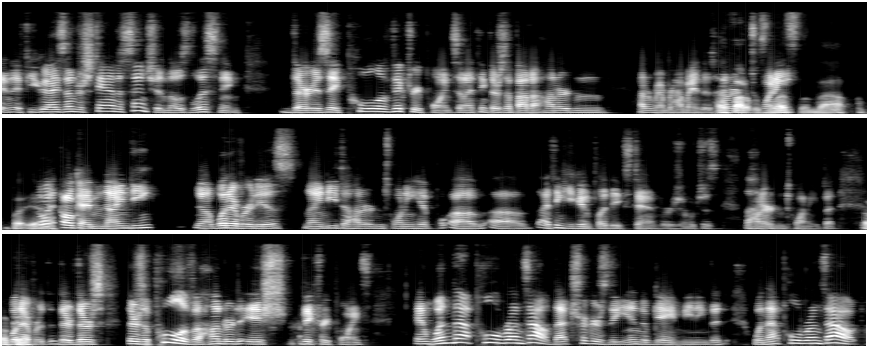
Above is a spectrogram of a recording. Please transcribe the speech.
and if you guys understand Ascension, those listening, there is a pool of victory points, and I think there's about a hundred and I don't remember how many there's. 120. I thought it was 120. less than that, but yeah. Okay, 90, you know, whatever it is, 90 to 120 hit. Uh, uh, I think you can play the extended version, which is 120, but Okay. whatever. There, there's there's a pool of 100-ish victory points, and when that pool runs out, that triggers the end of game, meaning that when that pool runs out,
